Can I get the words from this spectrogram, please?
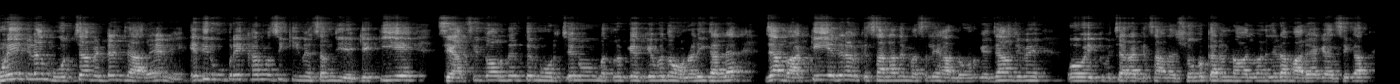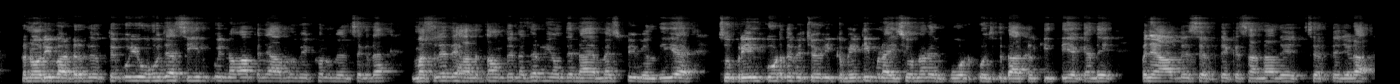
ਹੁਣ ਇਹ ਜਿਹੜਾ ਮੋਰਚਾ ਵਿੱਢਣ ਜਾ ਰਹੇ ਨੇ, ਇਹਦੀ ਰੂਪਰੇਖਾ ਨੂੰ ਅਸੀਂ ਕਿਵੇਂ ਸਮਝੀਏ ਕਿ ਕੀ ਇਹ ਸਿਆਸੀ ਤੌਰ ਦੇ ਉੱਤੇ ਮੋਰਚੇ ਨੂੰ ਮਤਲਬ ਕਿ ਅੱਗੇ ਵਧਾਉਣ ਵਾਲੀ ਗੱਲ ਹੈ ਜਾਂ ਬਾਕੀ ਇਹਦੇ ਨਾਲ ਕਿਸਾਨਾਂ ਦੇ ਮਸਲੇ ਹੱਲ ਹੋਣਗੇ? ਜਾਂ ਜਿਵੇਂ ਉਹ ਇੱਕ ਵਿਚਾਰਾ ਕਿਸਾਨ ਸ਼ੁਭਕਰਨ ਨੌਜਵਾਨ ਜਿਹੜਾ ਮਾਰਿਆ ਗਿਆ ਸੀਗਾ, ਕਨੌਰੀ ਬਾਰਡਰ ਦੇ ਉੱਤੇ ਕੋਈ ਉਹੋ ਜਿਹਾ ਸੀਨ ਕੋਈ ਨਵਾਂ ਪੰਜਾਬ ਨੂੰ ਵੇਖਣ ਨੂੰ ਮਿਲ ਸਕਦਾ ਮਸਲੇ ਦੇ ਹੱਲ ਤਾਂ ਹੁੰਦੇ ਨਜ਼ਰ ਨਹੀਂ ਆਉਂਦੇ, ਨਾ ਐਮਐਸਪੀ ਮਿਲਦੀ ਹੈ। ਸੁਪਰੀਮ ਕੋਰਟ ਦੇ ਵਿੱਚ ਜਿਹੜੀ ਕਮੇਟੀ ਬਣਾਈ ਸੀ, ਉਹਨਾਂ ਨੇ ਰਿਪੋਰਟ ਕੁਝ ਦਾਖਲ ਕੀਤੀ ਹੈ। ਕਹਿੰਦੇ ਪੰਜਾਬ ਦੇ ਸਿਰ ਤੇ ਕਿਸਾਨਾਂ ਦੇ ਸਿਰ ਤੇ ਜਿਹੜਾ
